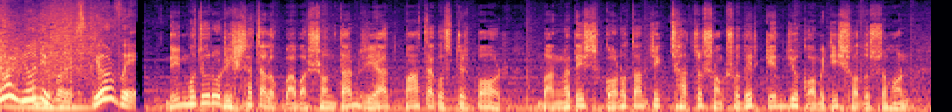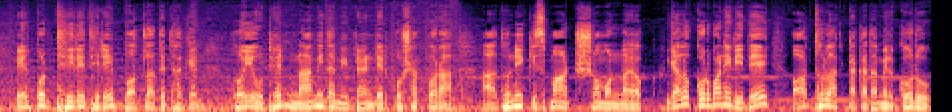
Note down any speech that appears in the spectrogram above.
your universe, your way. দিনমজুর ও রিক্সা চালক বাবার সন্তান রিয়াদ পাঁচ আগস্টের পর বাংলাদেশ গণতান্ত্রিক ছাত্র সংসদের কেন্দ্রীয় কমিটির সদস্য হন। এরপর ধীরে ধীরে বদলাতে থাকেন। হয়ে ওঠেন নামি দামি ব্র্যান্ডের পোশাক পরা আধুনিক স্মার্ট সমন্বয়ক। গেল কোরবানির ঈদে অর্ধ লাখ টাকা দামের গরু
